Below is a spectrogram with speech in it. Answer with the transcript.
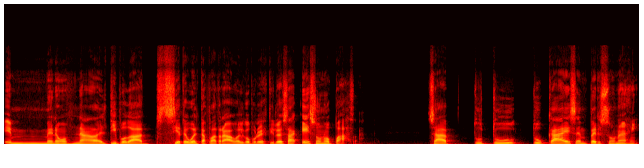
en menos nada, el tipo da siete vueltas para atrás o algo por el estilo. Esa- eso no pasa. O sea, tú, tú, tú caes en personaje.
